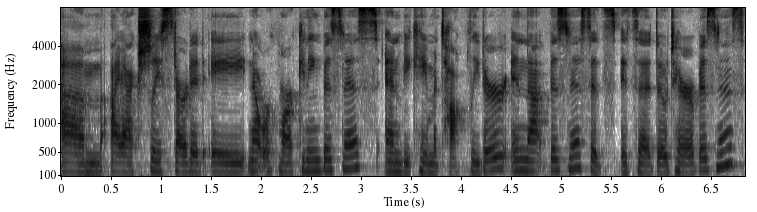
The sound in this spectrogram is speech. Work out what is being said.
Um, I actually started a network marketing business and became a top leader in that business. It's it's a DoTerra business,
